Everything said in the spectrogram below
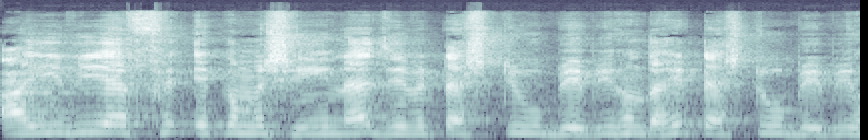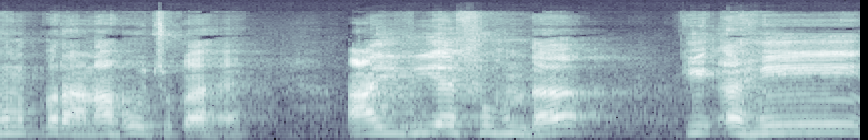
ਆਈਵੀਐਫ ਇੱਕ ਮਸ਼ੀਨ ਹੈ ਜਿਵੇਂ ਟੈਸਟ ਟਿਊਬ ਬੇਬੀ ਹੁੰਦਾ ਸੀ ਟੈਸਟ ਟਿਊਬ ਬੇਬੀ ਹੁਣ ਪੁਰਾਣਾ ਹੋ ਚੁੱਕਾ ਹੈ। ਆਈਵੀਐਫ ਹੁੰਦਾ ਕਿ ਅਸੀਂ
